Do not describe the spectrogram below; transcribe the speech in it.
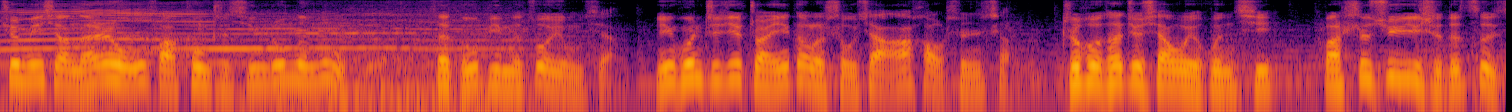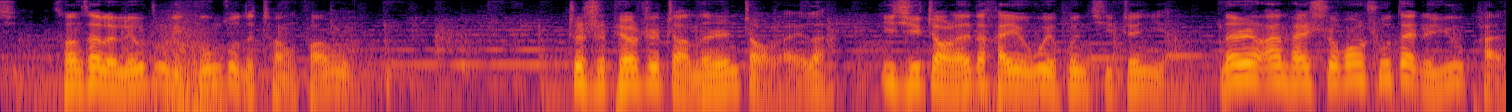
却没想男人无法控制心中的怒火，在毒品的作用下，灵魂直接转移到了手下阿浩身上。之后他救下未婚妻把失去意识的自己藏在了刘助理工作的厂房里。这时，朴市长的人找来了，一起找来的还有未婚妻真雅。男人安排拾荒叔带着 U 盘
